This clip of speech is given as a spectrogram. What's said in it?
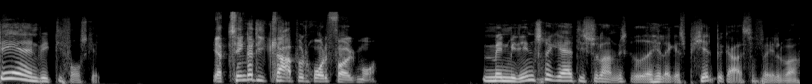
Det er en vigtig forskel. Jeg tænker, de er klar på et hurtigt folkemord. Men mit indtryk er, at de solamniske ridder heller ikke er specielt begejstrede for elver.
